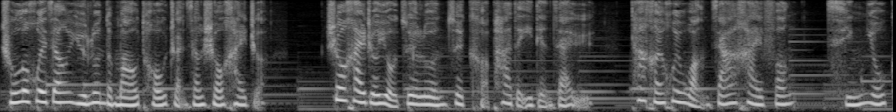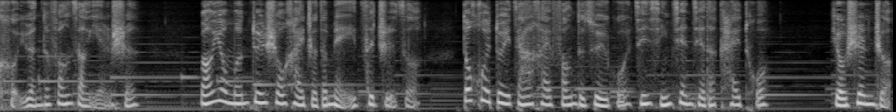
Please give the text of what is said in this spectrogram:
除了会将舆论的矛头转向受害者，受害者有罪论最可怕的一点在于，他还会往加害方情有可原的方向延伸。网友们对受害者的每一次指责，都会对加害方的罪过进行间接的开脱，有甚者。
